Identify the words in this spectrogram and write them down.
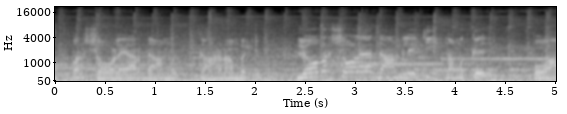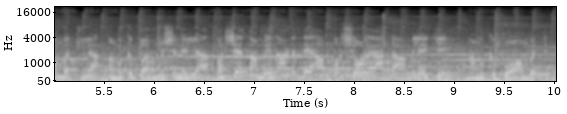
അപ്പർ ഷോളയാർ ഡാം കാണാൻ പറ്റും. ലോവർ ഷോളയാർ ഡാമിലേക്ക് നമുക്ക് പോകാൻ പറ്റില്ല നമുക്ക് പെർമിഷൻ ഇല്ല. പക്ഷേ തമിഴ്നാടിന്റെ അപ്പർ ഷോളയാർ ഡാമിലേക്ക് നമുക്ക് പോകാൻ പറ്റും.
